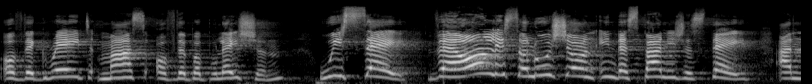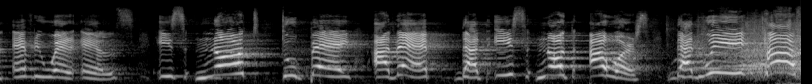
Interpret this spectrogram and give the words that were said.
of the great mass of the population, we say the only solution in the Spanish state and everywhere else is not to pay a debt that is not ours, that we have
